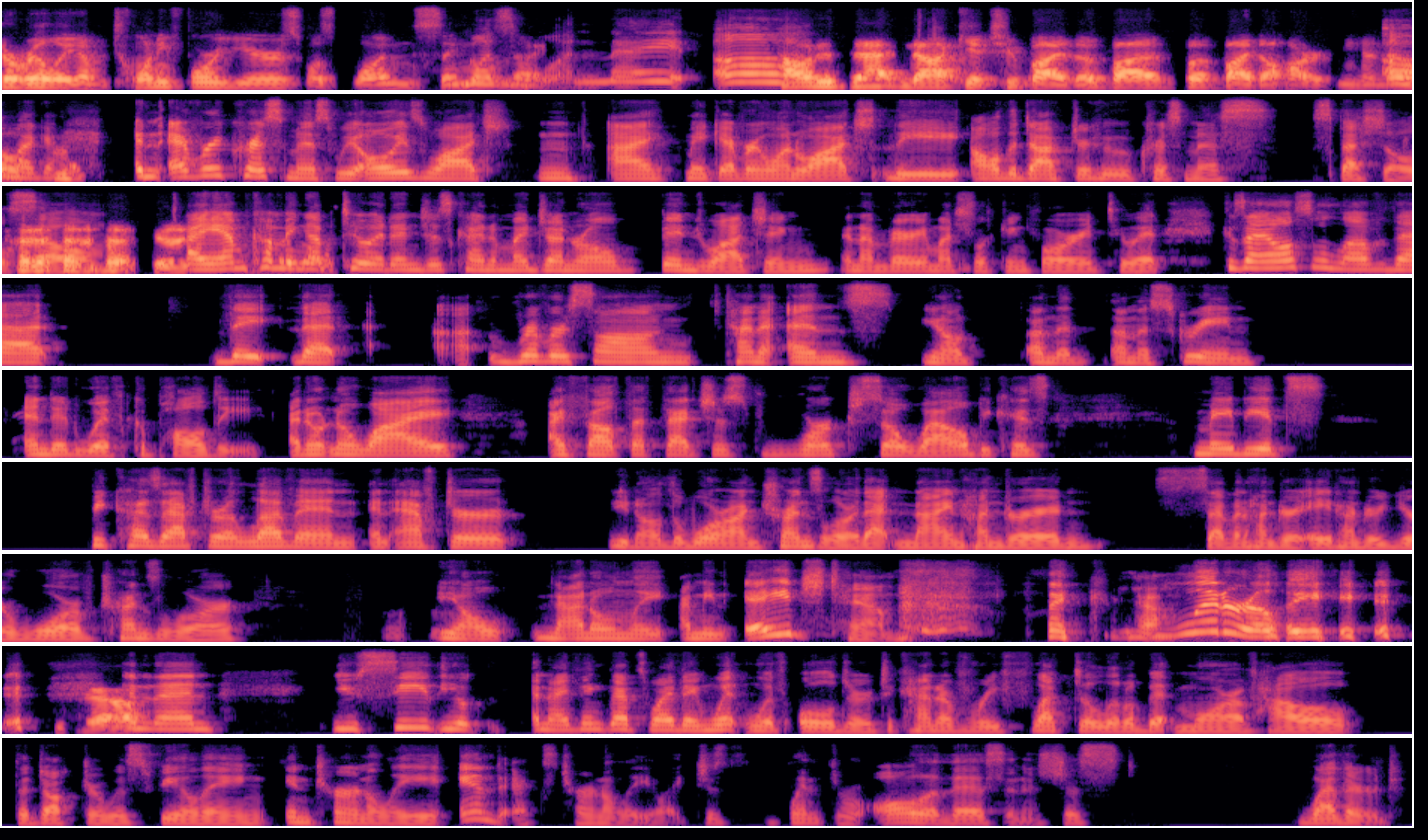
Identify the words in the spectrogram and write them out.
Darillium, 24 years was one single was night. one night. Oh, How did that not get you by the by but by the heart? You know. oh my god! And every Christmas we always watch. mm, I make everyone watch the all the Doctor Who Christmas specials. So I am coming up to it and just kind of my general binge watching, and I'm very much looking forward to it because I also love that they that uh, River song kind of ends, you know, on the on the screen, ended with Capaldi. I don't know why I felt that that just worked so well because maybe it's because after 11 and after you know the war on Trenzalore, that 900 700 800 year war of Trenzalore Mm-hmm. you know, not only, I mean, aged him, like Yeah. literally. yeah. and then you see, you, and I think that's why they went with older to kind of reflect a little bit more of how the doctor was feeling internally and externally, like just went through all of this and it's just weathered,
